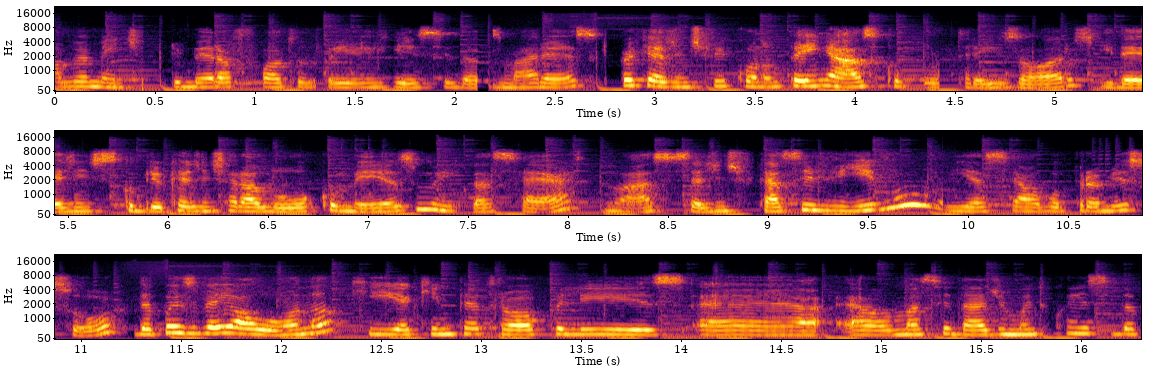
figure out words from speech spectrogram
obviamente, a primeira foto foi esse das marés, porque a gente ficou no penhasco por três horas, e daí a gente descobriu que a gente era louco mesmo e dá certo. Nossa, se a gente ficasse vivo, ia ser algo promissor. Depois veio a ONA, que aqui em Petrópolis é, é uma cidade muito conhecida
